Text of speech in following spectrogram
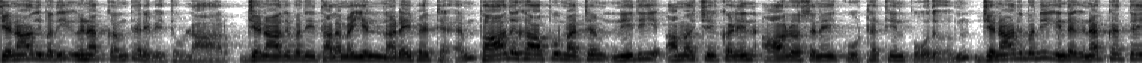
ஜனாதிபதி இணக்கம் தெரிவித்துள்ளார். ஜனாதிபதி தலைமையில் நடைபெற்ற பாதுகாப்பு மற்றும் நிதி அமைச்சுக்களின் ஆலோசனை கூட்டத்தின் போது ஜனாதிபதி இந்த இணக்கத்தை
